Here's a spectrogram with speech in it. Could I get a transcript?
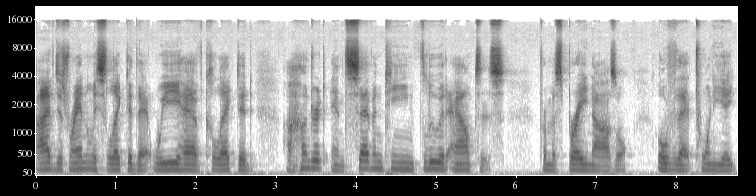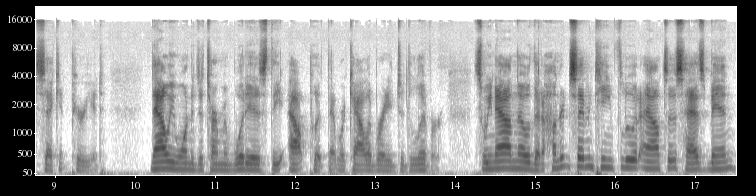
I've just randomly selected that we have collected 117 fluid ounces from a spray nozzle over that 28 second period. Now we want to determine what is the output that we're calibrated to deliver. So we now know that 117 fluid ounces has been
